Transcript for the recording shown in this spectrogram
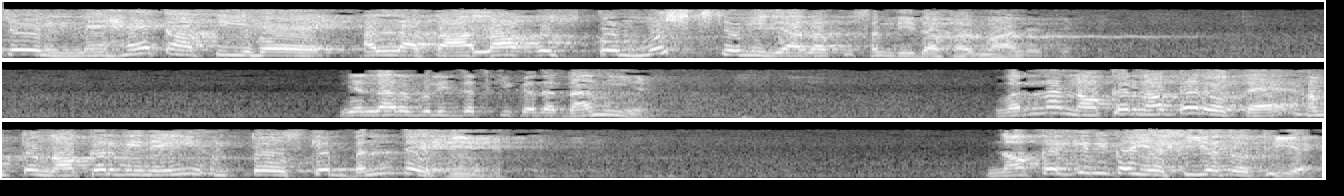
سے مہک آتی ہے، اللہ تعالیٰ اس کو مشک سے بھی زیادہ پسندیدہ فرما لیتے یہ اللہ رب العزت کی قدردانی ہے۔ ورنہ نوکر نوکر ہوتا ہے، ہم تو نوکر بھی نہیں، ہم تو اس کے بندے ہیں۔ نوکر کی بھی کوئی حیثیت ہوتی ہے۔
